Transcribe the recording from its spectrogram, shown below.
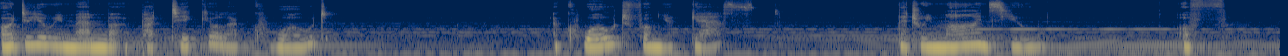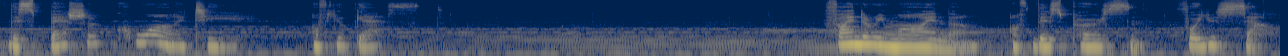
Or do you remember a particular quote? A quote from your guest that reminds you of the special quality of your guest. Find a reminder of this person for yourself.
